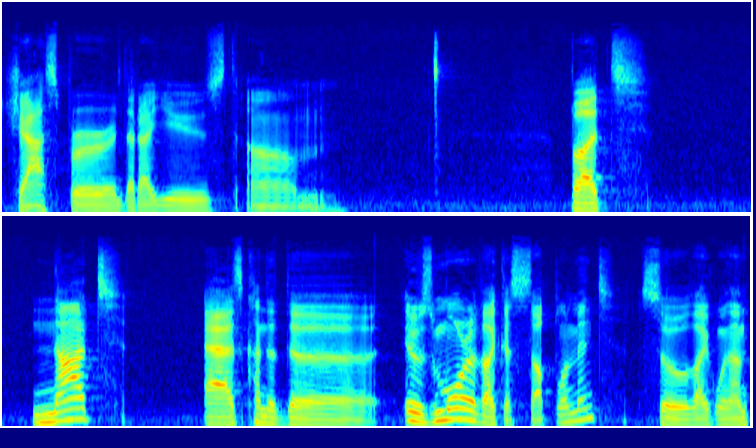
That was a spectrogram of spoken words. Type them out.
Jasper that I used, um, but not as kind of the. It was more of like a supplement. So like when I'm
